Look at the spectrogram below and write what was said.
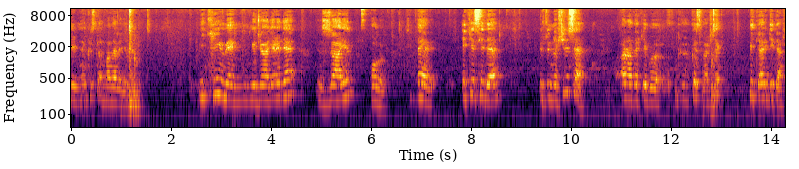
birbirinin kıskanmaları gibi. Bir kim ve mücadelede zahir olur. Eğer ikisi de üzümleşirse aradaki bu kıskançlık biter gider.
